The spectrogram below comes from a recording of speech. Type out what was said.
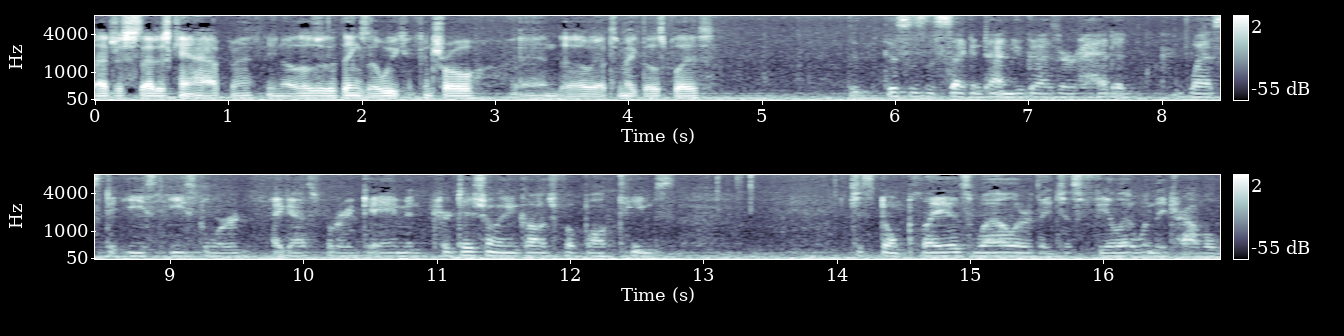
that just that just can't happen. You know, those are the things that we can control, and uh, we have to make those plays. This is the second time you guys are headed west to east, eastward, I guess, for a game. And traditionally in college football, teams just don't play as well, or they just feel it when they travel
